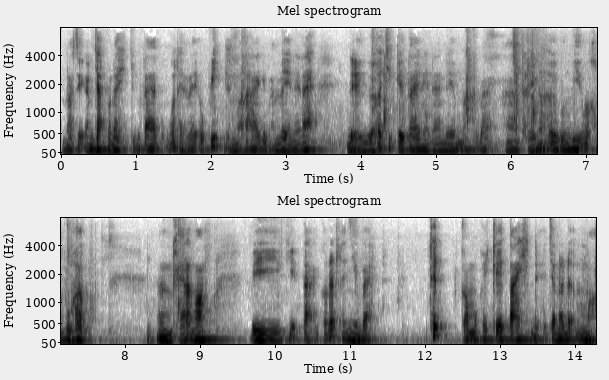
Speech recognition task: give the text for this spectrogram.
nó sẽ gắn chặt vào đây. Chúng ta cũng có thể lấy ốc vít để mở hai cái bản lề này ra để gỡ chiếc kê tay này ra nếu mà các bạn à, thấy nó hơi vướng víu và không phù hợp. Ừ, khá là ngon. Vì hiện tại có rất là nhiều bạn thích có một cái kê tay để cho nó đỡ mỏi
